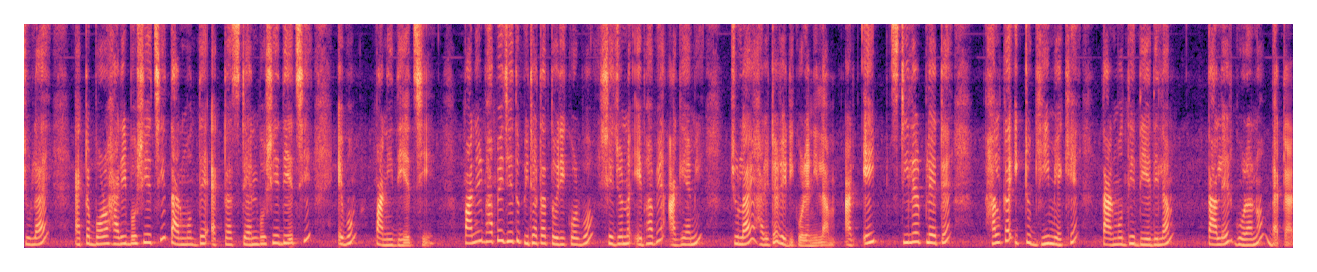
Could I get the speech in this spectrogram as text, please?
চুলায় একটা বড় হাঁড়ি বসিয়েছি, তার মধ্যে একটা স্ট্যান্ড বসিয়ে দিয়েছি এবং পানি দিয়েছি। পানির ভাপে যেহেতু পিঠাটা তৈরি করব, সেজন্য এভাবে আগে আমি চুলায় হাঁড়িটা রেডি করে নিলাম। আর এই স্টিলের প্লেটে হালকা একটু ঘি মেখে তার মধ্যে দিয়ে দিলাম তালের গোড়ানো ব্যাটার।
